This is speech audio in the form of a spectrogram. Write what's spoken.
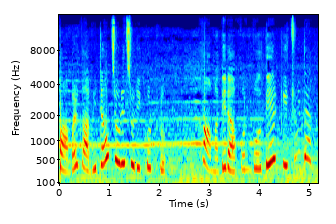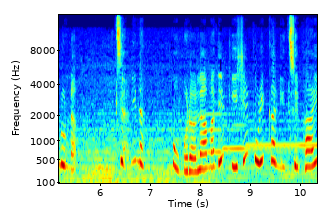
বাবার গাভীটাও চুরি চুরি করল। আমাদের আপন বলতে আর কিছুই থাকল না। জানি না উপরওয়ালা আমাদের কিসের পরীক্ষা নিচ্ছে ভাই?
